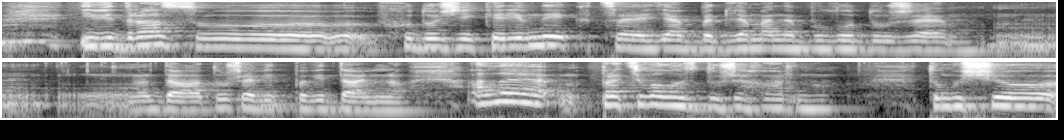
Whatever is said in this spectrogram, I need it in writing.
І відразу е, художній керівник це якби для мене було дуже, м, да, дуже відповідально. Але працювалось дуже гарно, тому що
